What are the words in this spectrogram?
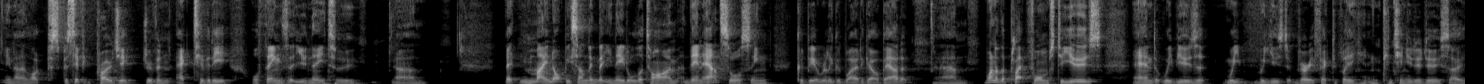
you know, like specific project driven activity or things that you need to, um, that may not be something that you need all the time, then outsourcing could be a really good way to go about it. Um, one of the platforms to use, and we've used it, we, we used it very effectively and continue to do so.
